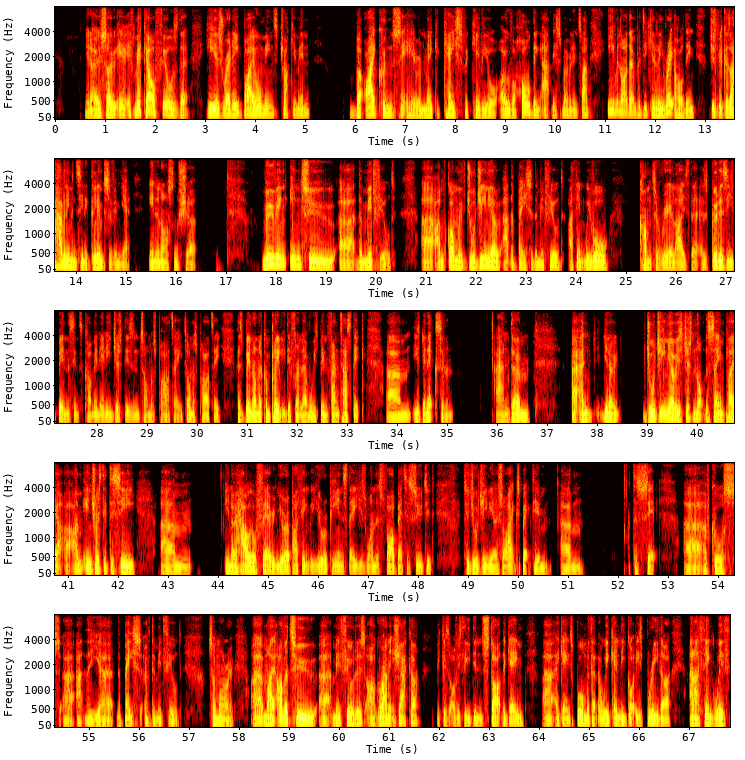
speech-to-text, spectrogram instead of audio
You know, so if, if Mikel feels that he is ready, by all means, chuck him in. But I couldn't sit here and make a case for Kiwior over holding at this moment in time, even though I don't particularly rate holding, just because I haven't even seen a glimpse of him yet in an Arsenal shirt. Moving into uh, the midfield, uh, I've gone with Jorginho at the base of the midfield. I think we've all come to realize that as good as he's been since coming in, he just isn't Thomas Partey. Thomas Partey has been on a completely different level. He's been fantastic. Um, he's been excellent and um, and you know, Jorginho is just not the same player. I, am interested to see, um, you know, how he'll fare in Europe. I think the European stage is one that's far better suited to Jorginho, so I expect him um, to sit uh, of course, uh, at the uh, the base of the midfield tomorrow. Uh, my other two uh, midfielders are Granit Xhaka, because obviously he didn't start the game uh, against Bournemouth at the weekend. He got his breather, and I think with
